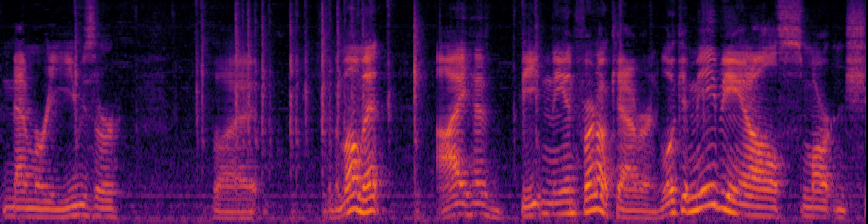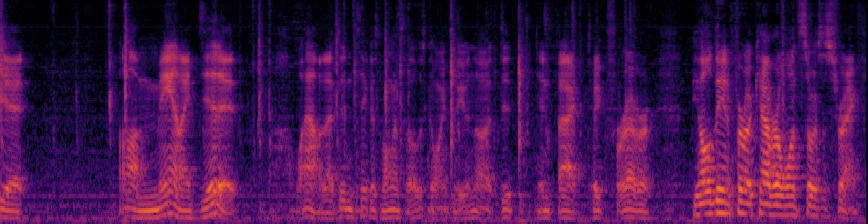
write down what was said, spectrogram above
memory user. But for the moment, I have beaten the Inferno Cavern. Look at me being all smart and shit. Oh man, I did it. Wow, that didn't take as long as I was going to, even though it did, in fact, take forever. Behold the Inferno Cavern, one source of strength.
